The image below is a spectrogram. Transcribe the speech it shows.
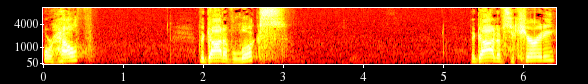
or health, the God of looks, the God of security?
